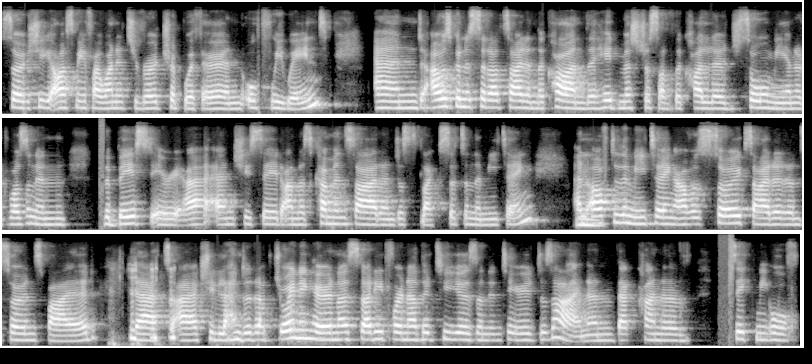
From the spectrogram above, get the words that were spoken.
So she asked me if I wanted to road trip with her, and off we went. And I was going to sit outside in the car, and the headmistress of the college saw me, and it wasn't in the best area. And she said, I must come inside and just like sit in the meeting. And mm. after the meeting, I was so excited and so inspired that I actually landed up joining her, and I studied for another two years in interior design. And that kind of set me off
